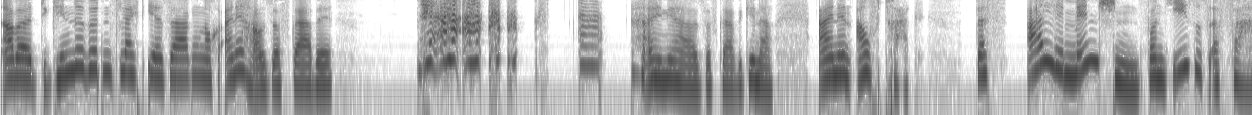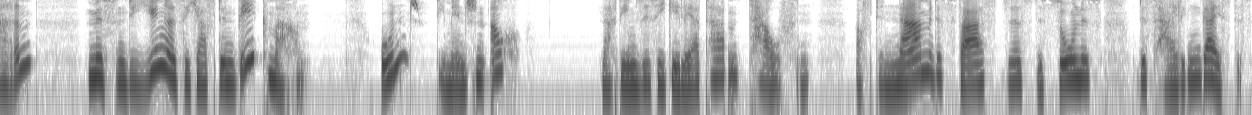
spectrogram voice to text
Aber die Kinder würden vielleicht eher sagen, noch eine Hausaufgabe. eine Hausaufgabe, genau. Einen Auftrag. Dass alle Menschen von Jesus erfahren, müssen die Jünger sich auf den Weg machen. Und die Menschen auch, nachdem sie sie gelehrt haben, taufen auf den Namen des Vaters, des Sohnes und des Heiligen Geistes.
